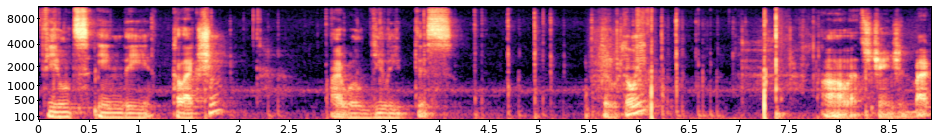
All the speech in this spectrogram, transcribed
fields in the collection. I will delete this totally. Uh, let's change it back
